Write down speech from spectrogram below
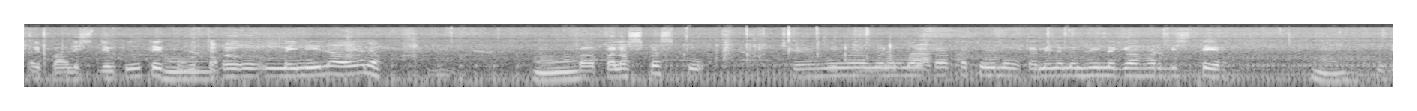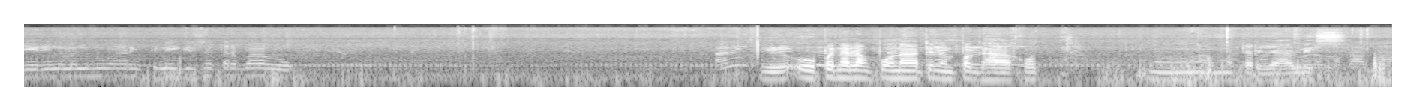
Ay, palis din puti. Pupunta kang Maynila, yan ah. Mm. Papalaspas po. Kaya wala, walang makakatulong. Kami naman ho'y nag-harvester. Mm. Hindi rin naman ho aring tumigil sa trabaho. Iupa na lang po natin ang paghakot ng. Walang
